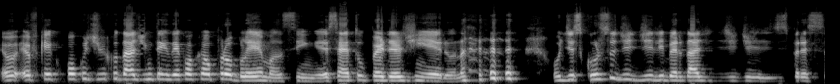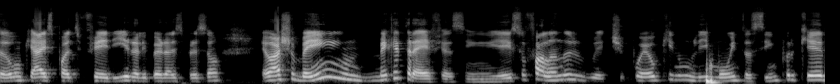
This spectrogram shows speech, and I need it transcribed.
eu, eu fiquei com um pouco de dificuldade de entender qual é o problema, assim, exceto perder dinheiro, né? o discurso de, de liberdade de, de expressão, que ah, isso pode ferir a liberdade de expressão, eu acho bem mequetrefe, assim, e isso falando, tipo, eu que não li muito, assim, porque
